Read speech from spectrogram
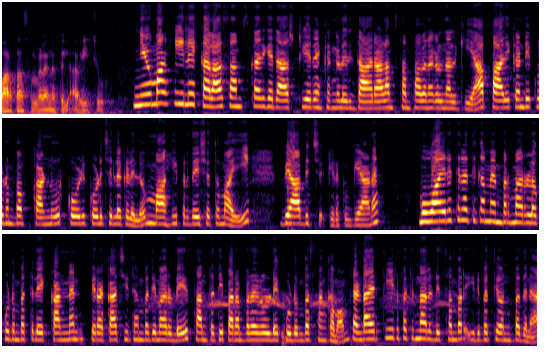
വാർത്താ സമ്മേളനത്തിൽ അറിയിച്ചു. ന്യൂമാഹിയിലെ കലാസാംസ്കാരിക രാഷ്ട്രീയ രംഗങ്ങളിൽ ധാരാളം സംഭാവനകൾ നൽകിയ പാലിക്കണ്ടി കുടുംബം കണ്ണൂർ കോഴിക്കോട് ജില്ലകളിലും മാഹി പ്രദേശത്തുമായി വ്യാപിച്ചു കിടക്കുകയാണ്. മൂവായിരത്തിലധികം മെമ്പർമാരുള്ള കുടുംബത്തിലെ കണ്ണൻ പിറക്കാച്ചി ദമ്പതിമാരുടെ സന്തതി പരമ്പരകളുടെ കുടുംബ സംഗമം രണ്ടായിരത്തി ഇരുപത്തിനാല് ഡിസംബർ ഇരുപത്തിയൊൻപതിന്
